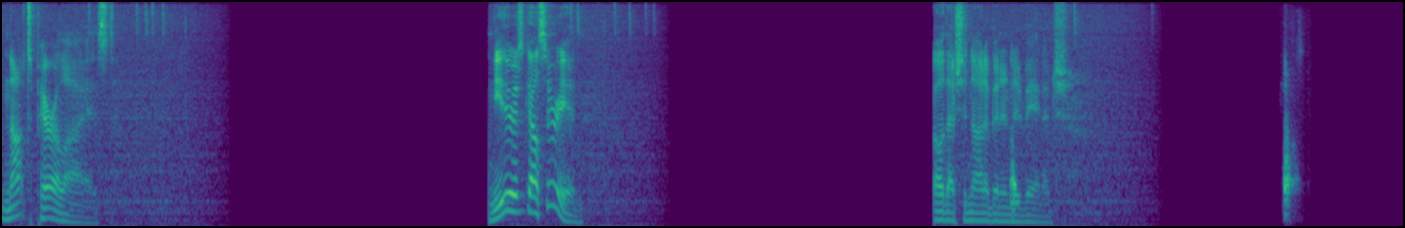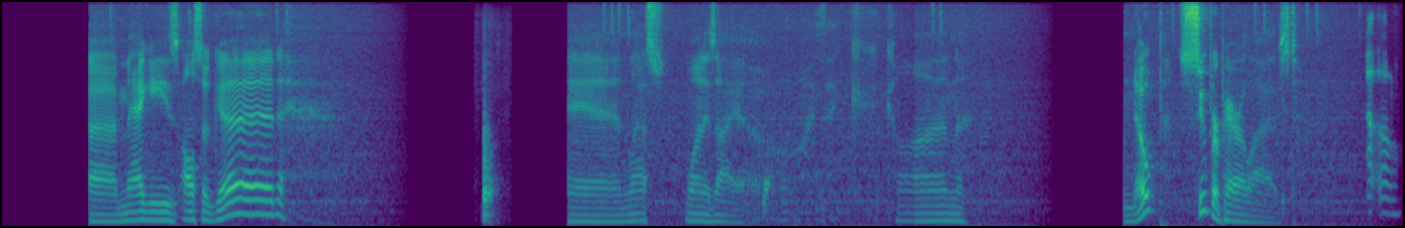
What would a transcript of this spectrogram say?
not paralyzed. Neither is Galsariad. Oh, that should not have been an advantage. Uh, Maggie's also good. And last one is Ayo, I think. Con. Nope. Super paralyzed. uh oh.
